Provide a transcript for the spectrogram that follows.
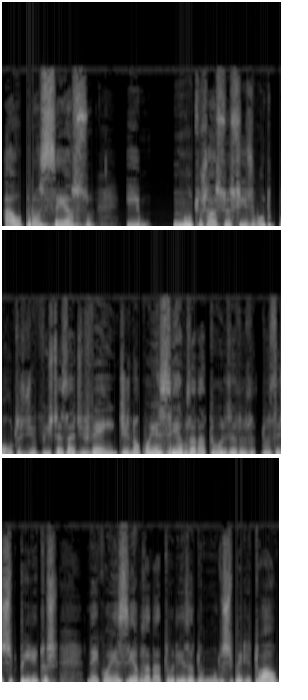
ao processo e muitos raciocínios, muitos pontos de vista advêm de não conhecermos a natureza dos, dos espíritos, nem conhecermos a natureza do mundo espiritual.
